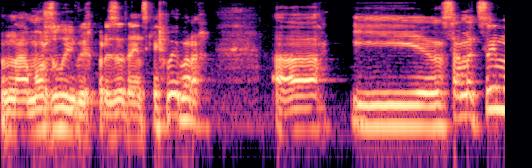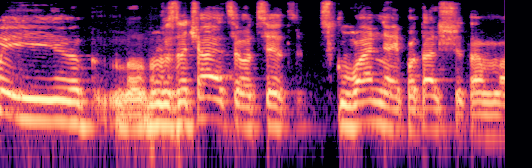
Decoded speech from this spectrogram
на можливих президентських виборах. І саме цим і е, визначається оце цькування і подальші там е,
